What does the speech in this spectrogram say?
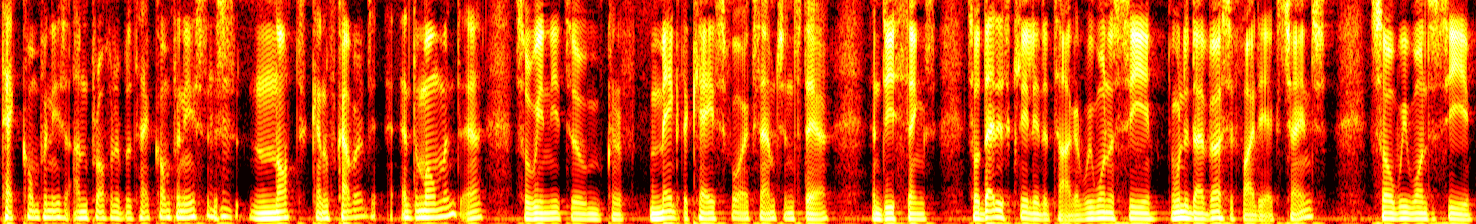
tech companies, unprofitable tech companies, mm-hmm. is not kind of covered at the moment. Yeah? So we need to kind of make the case for exemptions there and these things. So that is clearly the target. We want to see, we want to diversify the exchange. So we want to see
